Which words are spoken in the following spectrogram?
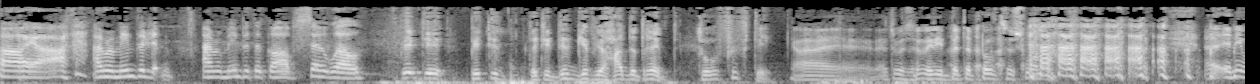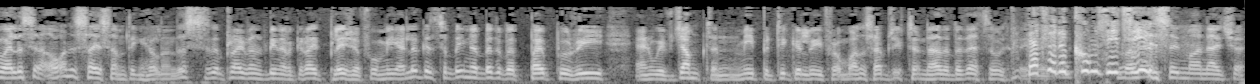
Oh yeah, I remember, I remember the garb so well. Pity, pity that he didn't give you 100 rand. 250. Aye, that was a very bitter pill to swallow. uh, anyway, listen, I want to say something, Helen. This uh, program has been a great pleasure for me. And look, it's been a bit of a potpourri, and we've jumped, and me particularly, from one subject to another, but that's all. That's what a Kumzits well, is. that's in my nature.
